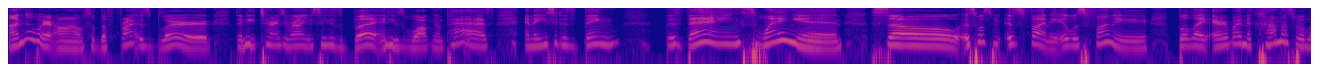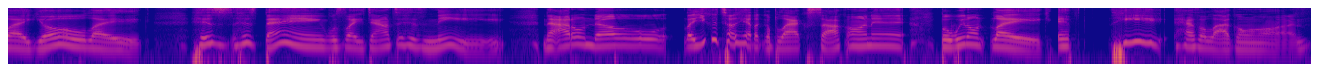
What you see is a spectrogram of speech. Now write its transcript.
underwear on, so the front is blurred. Then he turns around, you see his butt, and he's walking past, and then you see this thing, this thing swinging. So it's supposed to be. It's funny. It was funny, but like everybody in the comments were like, "Yo, like." his his thing was like down to his knee. Now I don't know, like you could tell he had like a black sock on it, but we don't like if he has a lot going on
